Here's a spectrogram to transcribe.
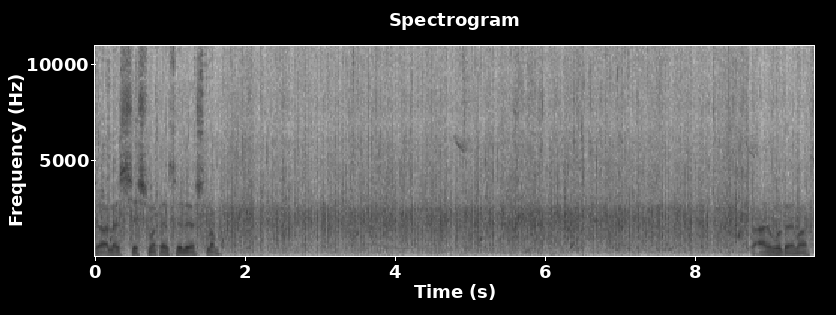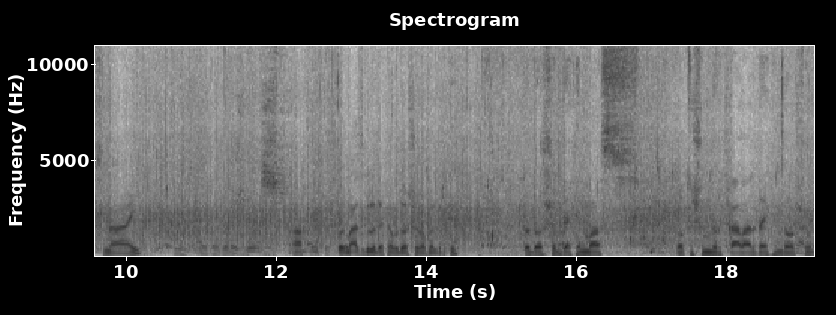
জালের শেষ মাথায় চলে আসলাম। আর বোধ হয় মাছ নাই। ওই মাছগুলো দেখাবো দর্শক আপনাদেরকে। তো দর্শক দেখেন মাছ, কত সুন্দর কালার দেখেন দর্শক।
